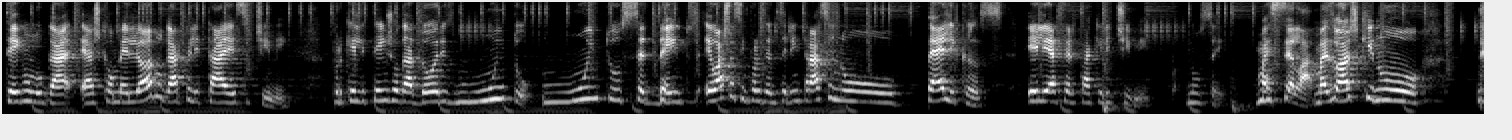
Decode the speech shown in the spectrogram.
tem um lugar, acho que é o melhor lugar para ele estar tá esse time. Porque ele tem jogadores muito, muito sedentos. Eu acho assim, por exemplo, se ele entrasse no Pelicans, ele ia acertar aquele time. Não sei. Mas sei lá. Mas eu acho que no. É.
